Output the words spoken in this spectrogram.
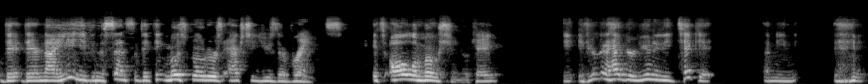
they're naive in the sense that they think most voters actually use their brains. It's all emotion, okay? If you're going to have your unity ticket, I mean, it,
